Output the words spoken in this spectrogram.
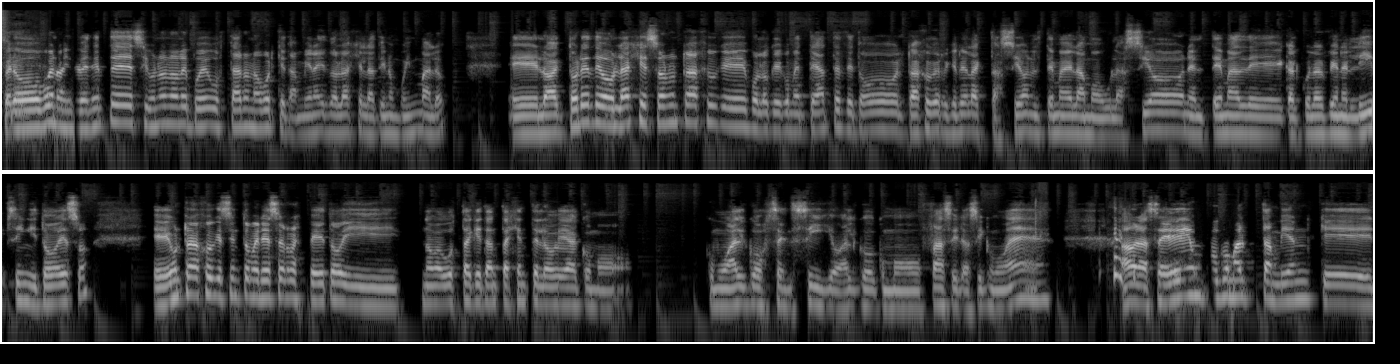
Pero bueno, independiente de si uno no le puede gustar o no, porque también hay doblajes latinos muy malos. Eh, los actores de doblaje son un trabajo que, por lo que comenté antes, de todo el trabajo que requiere la actuación, el tema de la modulación, el tema de calcular bien el lip sync y todo eso, es un trabajo que siento merece respeto y no me gusta que tanta gente lo vea como, como algo sencillo, algo como fácil, así como, eh. Ahora, se ve un poco mal también que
